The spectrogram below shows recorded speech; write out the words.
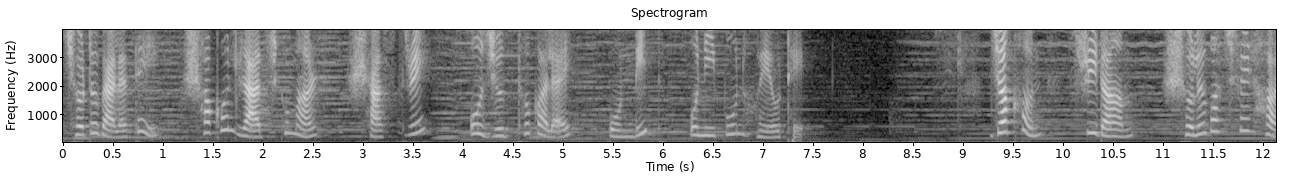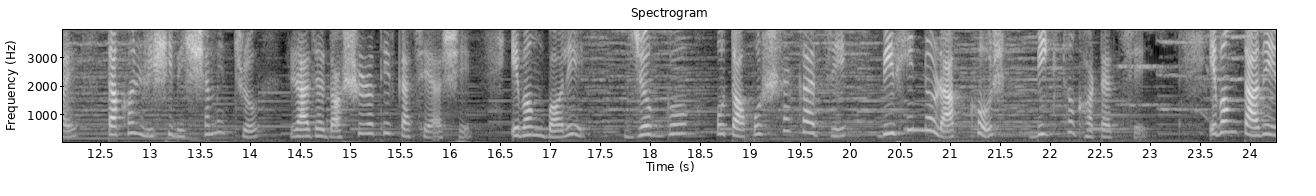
ছোটবেলাতেই সকল রাজকুমার শাস্ত্রে ও যুদ্ধকলায় পণ্ডিত ও নিপুণ হয়ে ওঠে। যখন শ্রীরাম ষোলো বছরের হয় তখন ঋষি বিশ্বামিত্র রাজা দশরথের কাছে আসে এবং বলে, যজ্ঞ ও তপস্যার কার্যে বিভিন্ন রাক্ষস বিঘ্ন ঘটাচ্ছে এবং তাদের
